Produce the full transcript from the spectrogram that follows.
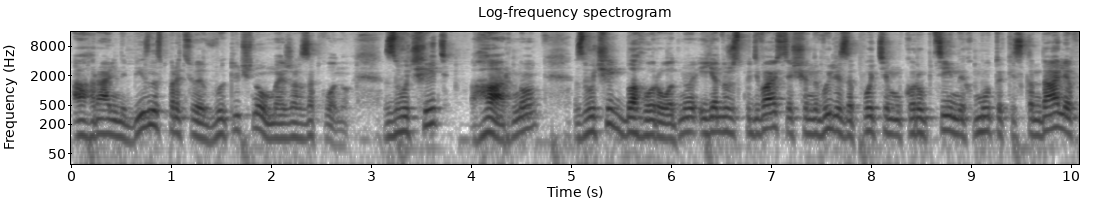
а гральний бізнес працює виключно у межах закону. Звучить гарно, звучить благородно, і я дуже сподіваюся, що не вилізе потім корупційних муток і скандалів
